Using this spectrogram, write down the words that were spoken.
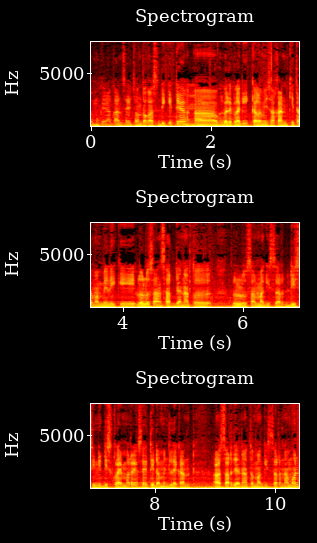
Ya mungkin akan saya contohkan sedikit ya. Hmm, uh, balik lagi kalau misalkan kita memiliki lulusan sarjana atau lulusan magister di sini disclaimer ya saya tidak menjelekkan uh, sarjana atau magister. Namun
